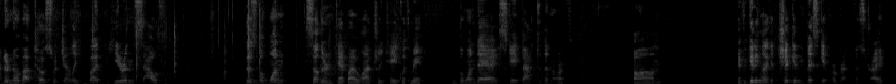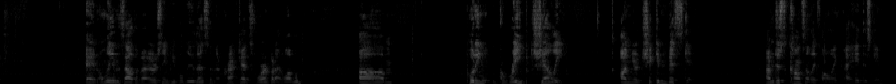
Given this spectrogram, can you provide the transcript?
I don't know about toast with jelly, but here in the South, this is the one southern tip I will actually take with me. The one day I escape back to the north. Um, if you're getting like a chicken biscuit for breakfast, right? And only in the South have I ever seen people do this, and they're crackheads for it, but I love them. Um, putting grape jelly on your chicken biscuit. I'm just constantly falling. I hate this game.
